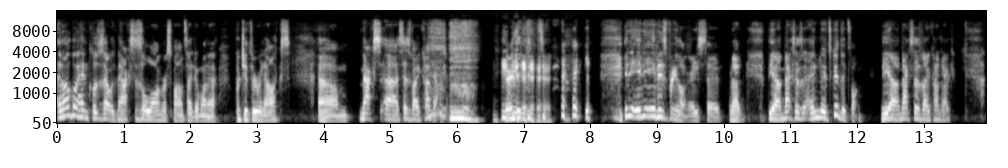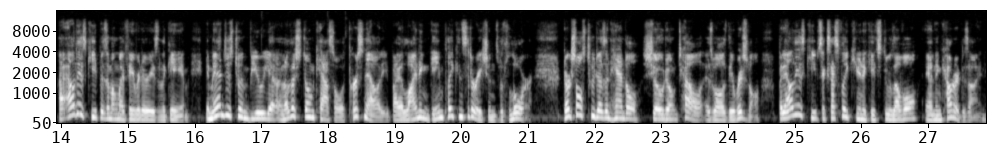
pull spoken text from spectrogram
and I'll go ahead and close this out with Max. This is a long response. I don't want to put you through it, Alex. Um, Max uh, says via contact. it, it, it is pretty long. I just said not. Yeah, Max says, and it's good that it's long. The uh, Max says via contact. Uh, Keep is among my favorite areas in the game. It manages to imbue yet another stone castle with personality by aligning gameplay considerations with lore. Dark Souls 2 doesn't handle show don't tell as well as the original, but Aldia's Keep successfully communicates through level and encounter design.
